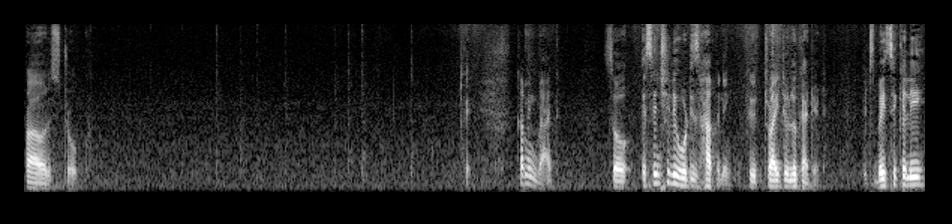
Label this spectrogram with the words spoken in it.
power stroke. Okay. Coming back. So, essentially what is happening if you try to look at it, it is basically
